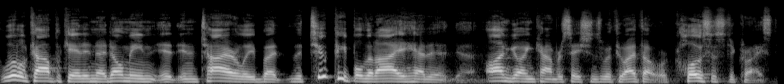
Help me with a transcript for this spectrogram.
little complicated, and I don't mean it entirely, but the two people that I had uh, ongoing conversations with who I thought were closest to Christ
